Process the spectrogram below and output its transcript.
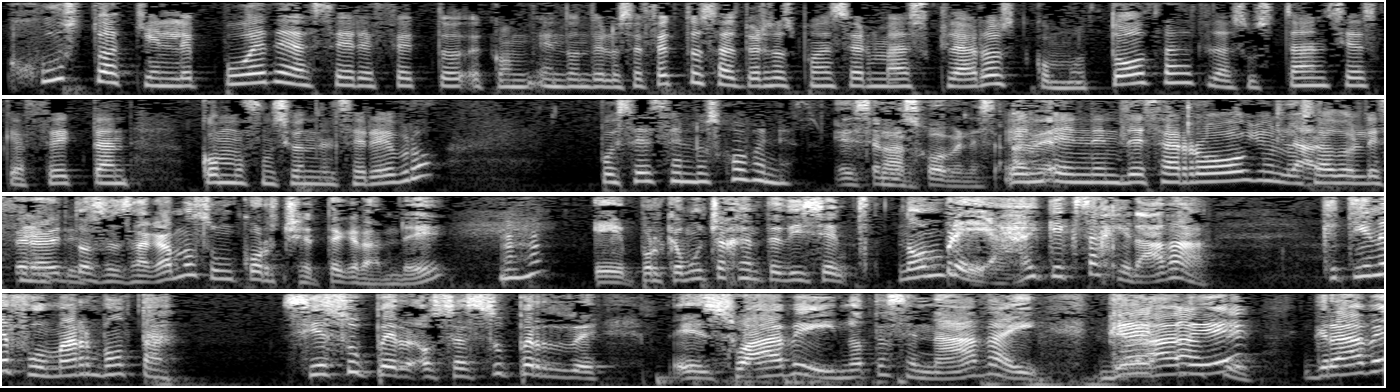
justo a quien le puede hacer efecto, eh, en donde los efectos adversos pueden ser más claros, como todas las sustancias que afectan cómo funciona el cerebro, pues es en los jóvenes. Es en los jóvenes. A En, ver. en el desarrollo, en los adolescentes. Pero entonces hagamos un corchete grande, eh, porque mucha gente dice, no hombre, ay, qué exagerada, ¿qué tiene fumar mota? Si es súper, o sea, es súper eh, eh, suave y no te hace nada y grave, hace? grave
